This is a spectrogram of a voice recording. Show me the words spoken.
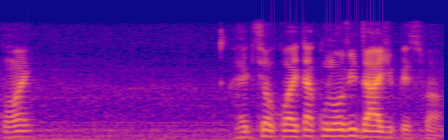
Coin. A rede Coin está com novidade pessoal.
